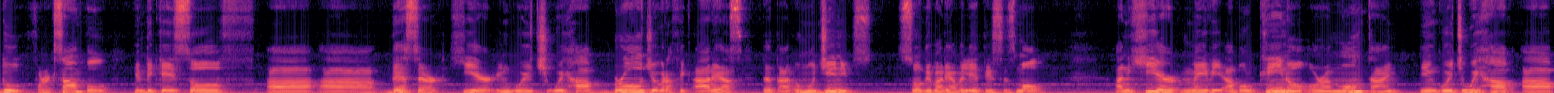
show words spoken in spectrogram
due, for example, in the case of uh, a desert here in which we have broad geographic areas that are homogeneous, so the variability is small and here maybe a volcano or a mountain in which we have a,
